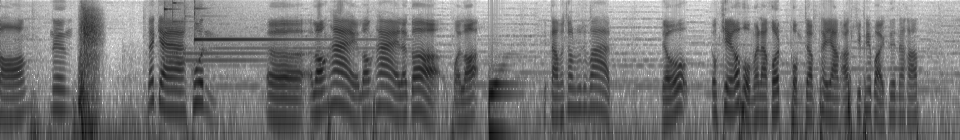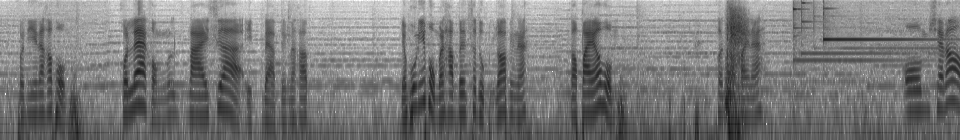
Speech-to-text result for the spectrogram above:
สองหนึ่งได้แก่คุณ เอ่อร้องไห้ร้องไห้แล้วก็หัวเราะติดตามมาช่องรุ่นวาดเดี๋ยวโอเคครับผมอนาคตผมจะพยายามอัพคลิปให้บ่อยขึ้นนะครับคนนี้นะครับผมคนแรกของลายเสื้ออีกแบบหนึ่งนะครับ เดี๋ยวพรุ่งนี้ผมมาทำเป็นสรุปอีกรอบหนึงนะ ต่อไปครับผม คนต่อไปนะโอมชแนล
